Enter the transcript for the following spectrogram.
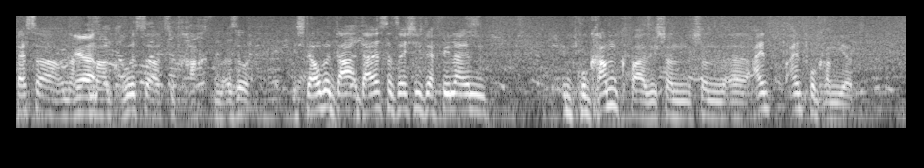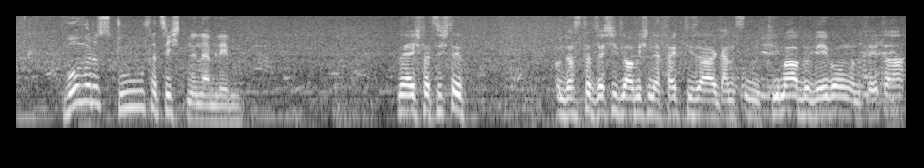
besser und nach Ja. immer größer zu trachten. Also ich glaube, da, da ist tatsächlich der Fehler im, im Programm quasi schon, schon äh, ein, einprogrammiert. Wo würdest du verzichten in deinem Leben? Naja, ich verzichte, und das ist tatsächlich, glaube ich, ein Effekt dieser ganzen Klimabewegung und Greta,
